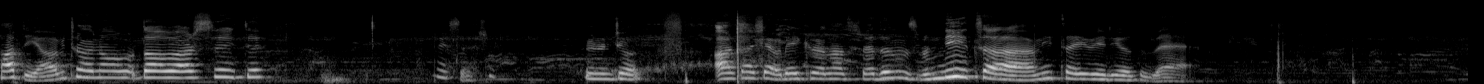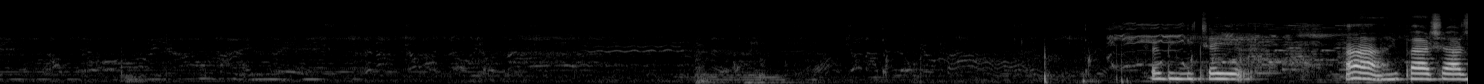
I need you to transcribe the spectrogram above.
Hadi ya bir tane daha verseydi. Neyse. Birinci ol. Arkadaşlar ekranı hatırladınız mı? Nita. Nita'yı veriyordu be. Ve bir Nita'yı... Ha, hiper şarj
